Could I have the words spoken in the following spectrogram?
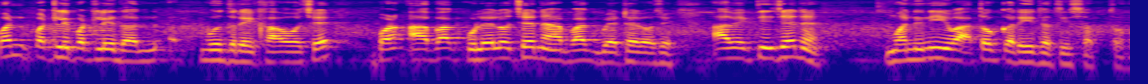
પણ પટલી પટલી ધન બુધ રેખાઓ છે, પણ આ ભાગ ખુલેલો છે ને આ ભાગ બેઠેલો છે. આ વ્યક્તિ છે ને મનની વાતો કરી નથી શકતો.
